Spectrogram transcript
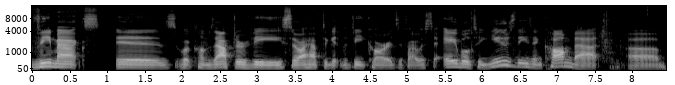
VMAX is what comes after V, so I have to get the V cards if I was to able to use these in combat. Um,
